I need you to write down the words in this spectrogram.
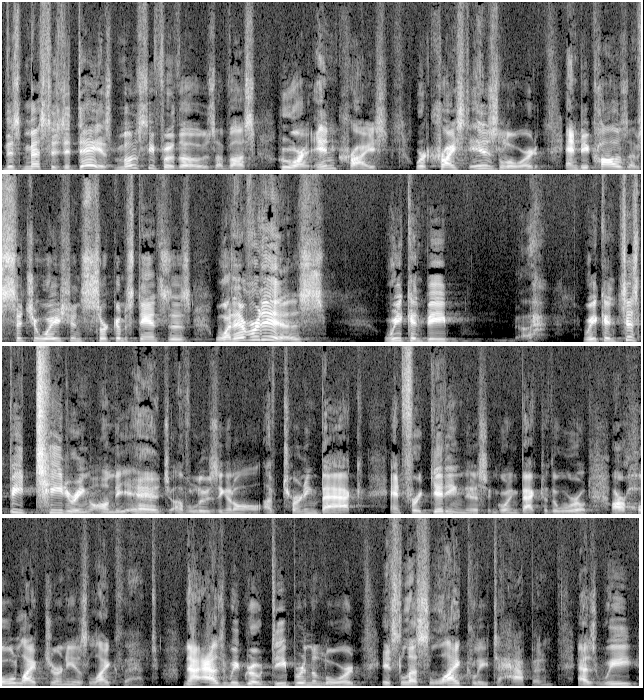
this message today is mostly for those of us who are in Christ, where Christ is Lord, and because of situations, circumstances, whatever it is, we can be. Uh, we can just be teetering on the edge of losing it all, of turning back and forgetting this and going back to the world. Our whole life journey is like that. Now, as we grow deeper in the Lord, it's less likely to happen as we,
